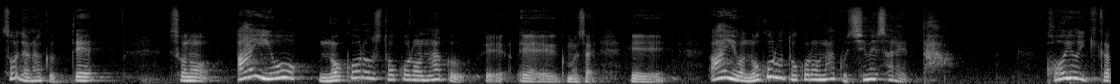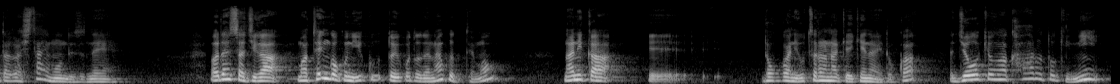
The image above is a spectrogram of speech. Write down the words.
そうじゃなくって、その愛を残るところなく、えーえー、ごめんなさい、えー、愛を残るところなく示された。こういう生き方がしたいもんですね。私たちが、まあ、天国に行くということでなくっても何か、えー、どこかに移らなきゃいけないとか状況が変わるときに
